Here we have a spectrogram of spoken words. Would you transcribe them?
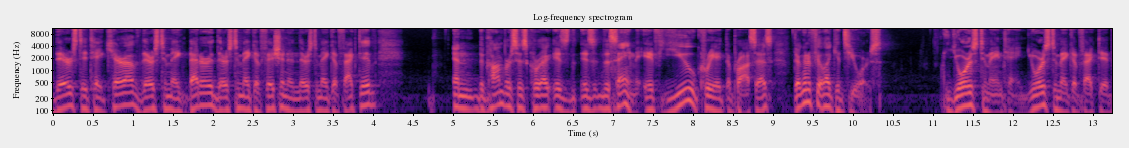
theirs to take care of, theirs to make better, theirs to make efficient, and theirs to make effective and the converse is correct is is the same. If you create the process they're going to feel like it's yours. Yours to maintain yours to make effective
